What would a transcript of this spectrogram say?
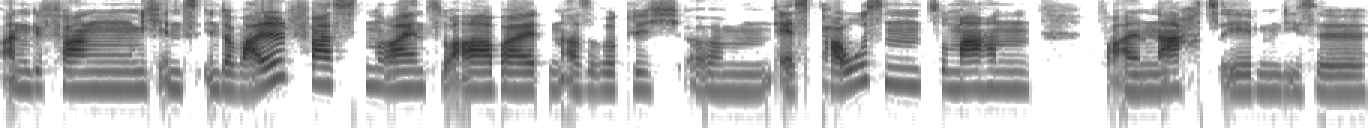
angefangen, mich ins Intervallfasten reinzuarbeiten, also wirklich ähm, Esspausen zu machen, vor allem nachts eben diese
